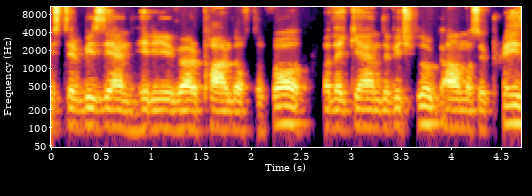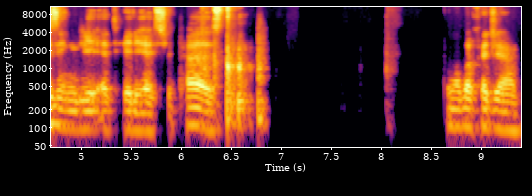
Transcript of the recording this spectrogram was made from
Mr. Weasley and Harry were part of the wall, but again the witch looked almost appraisingly at Harry as she passed. Buna bakacağım.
